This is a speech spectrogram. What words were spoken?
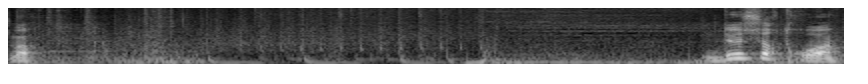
Bon. 2 sur 3.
